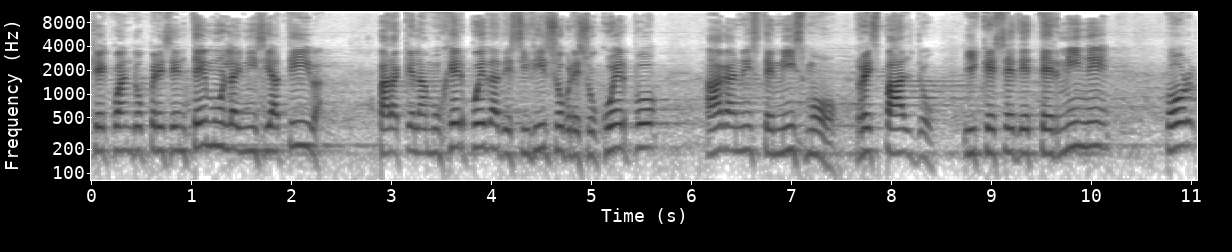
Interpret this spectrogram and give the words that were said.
que cuando presentemos la iniciativa para que la mujer pueda decidir sobre su cuerpo, hagan este mismo respaldo y que se determine por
